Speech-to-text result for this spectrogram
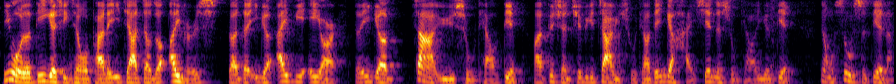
因为我的第一个行程我排了一家叫做 Ivers 的一个 I V A R 的一个炸鱼薯条店啊，Fish and Chip 一个炸鱼薯条店，一个海鲜的薯条一个店，那种素食店啊。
